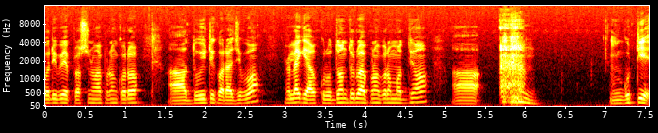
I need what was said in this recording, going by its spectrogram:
করবে প্রশ্ন আপনার দুইটি করা ହେଲା କି ଆଉ କୃଦନ୍ତରୁ ଆପଣଙ୍କର ମଧ୍ୟ ଗୋଟିଏ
